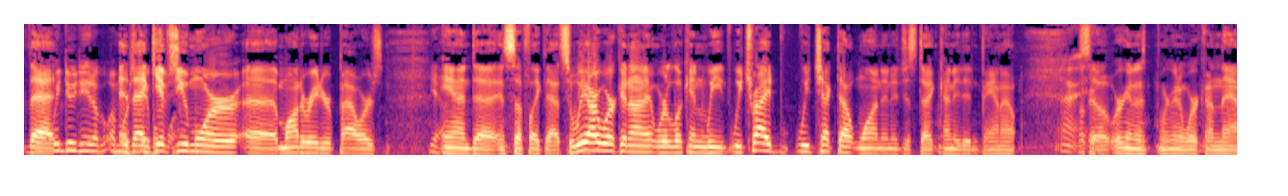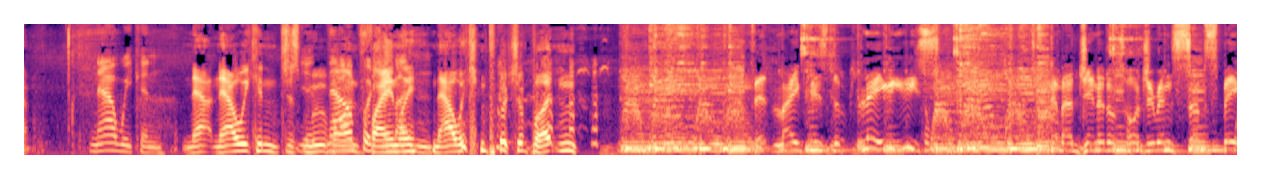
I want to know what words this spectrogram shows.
yeah, that we do need a, a more that stable gives you more uh, moderator powers Yeah. and uh, and stuff like that. So we are working on it. We're looking. We we tried. We checked out one, and it just kind of didn't pan out. All right. So we're gonna we're gonna work on that. Now we can. Now now we can just Yeah, move on. Finally, now we can push a button. FetLife is the place. Talk about genital torture in subspace.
